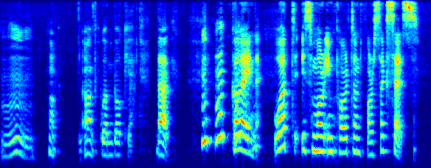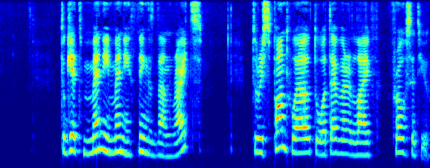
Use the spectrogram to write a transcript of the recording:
Mm. Hmm. O, głębokie. Tak. Kolejne. What is more important for success? To get many, many things done right. To respond well to whatever life throws at you.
